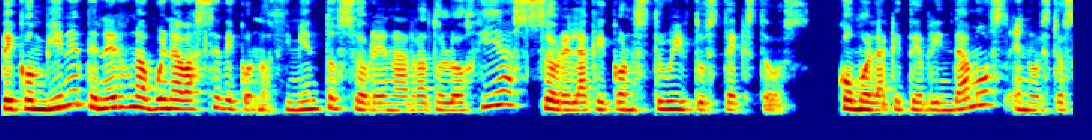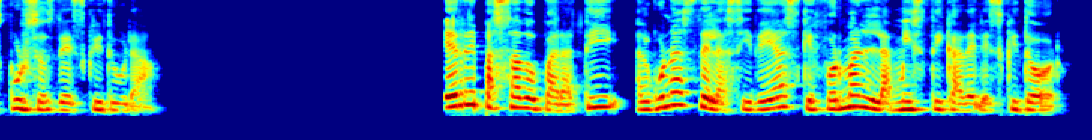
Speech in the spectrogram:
te conviene tener una buena base de conocimientos sobre narratología sobre la que construir tus textos, como la que te brindamos en nuestros cursos de escritura. He repasado para ti algunas de las ideas que forman la mística del escritor,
